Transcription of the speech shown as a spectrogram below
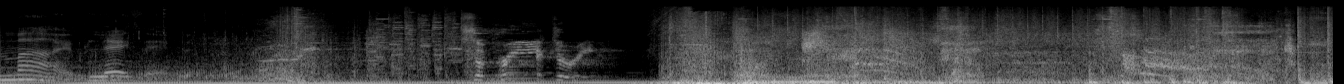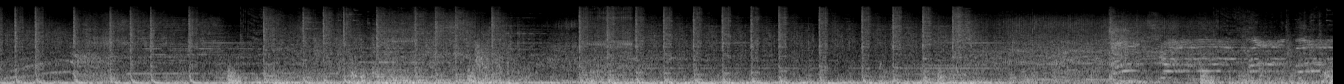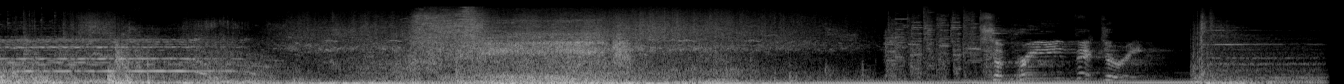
My plaything. Supreme victory! supreme victory.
